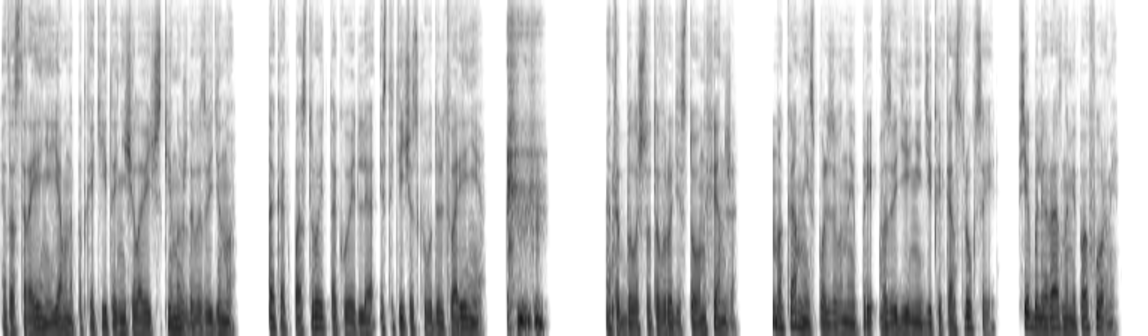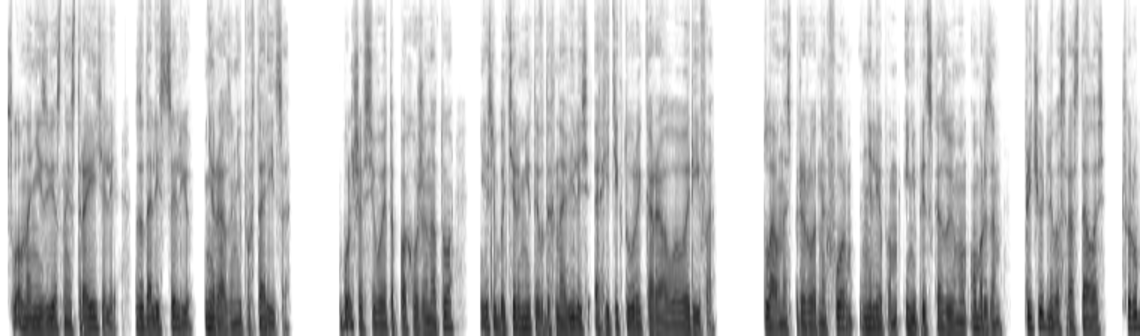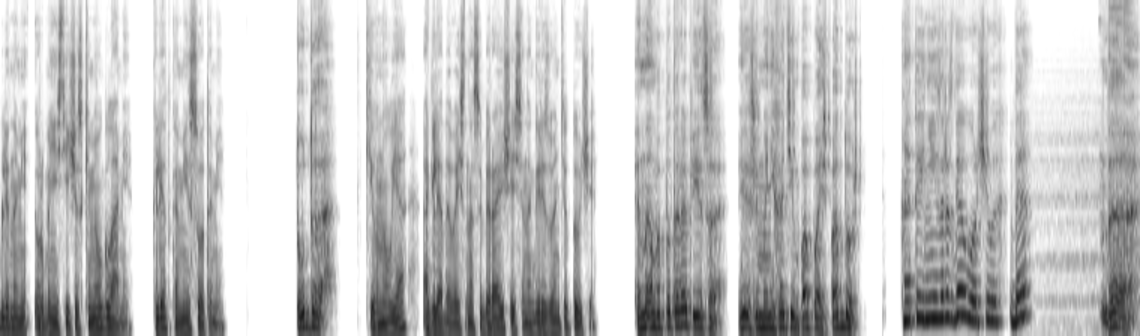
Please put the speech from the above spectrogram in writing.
Это строение явно под какие-то нечеловеческие нужды возведено, так как построить такое для эстетического удовлетворения это было что-то вроде Стоунхенджа, но камни, использованные при возведении дикой конструкции, все были разными по форме, словно неизвестные строители задались целью ни разу не повториться. Больше всего это похоже на то, если бы термиты вдохновились архитектурой кораллового рифа. Плавность природных форм нелепым и непредсказуемым образом причудливо срасталась с рубленными урбанистическими углами, клетками и сотами. «Туда!» – кивнул я, оглядываясь на собирающиеся на горизонте тучи. «И нам бы поторопиться, если мы не хотим попасть под дождь». «А ты не из разговорчивых, да?» «Да»,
